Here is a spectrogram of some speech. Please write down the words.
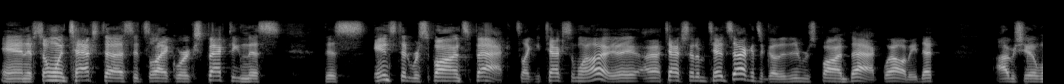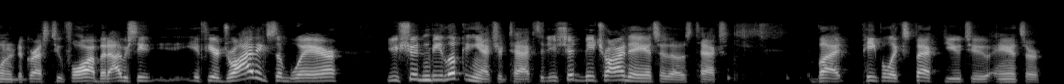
And if someone texts us, it's like we're expecting this this instant response back. It's like you text someone, oh, I texted them 10 seconds ago. They didn't respond back. Well, I mean, that obviously I don't want to digress too far, but obviously, if you're driving somewhere, you shouldn't be looking at your text and you shouldn't be trying to answer those texts. But people expect you to answer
